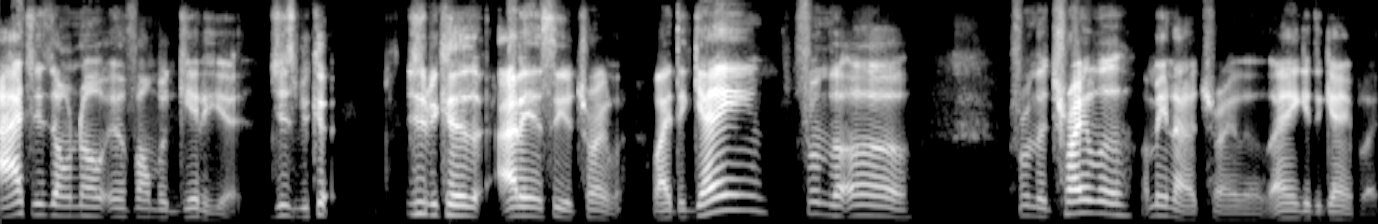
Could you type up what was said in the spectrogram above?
I just don't know if I'm gonna get it yet, just because just because I didn't see a trailer. Like the game from the uh from the trailer, I mean not a trailer, I ain't get the gameplay,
